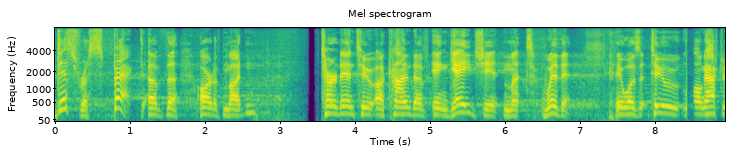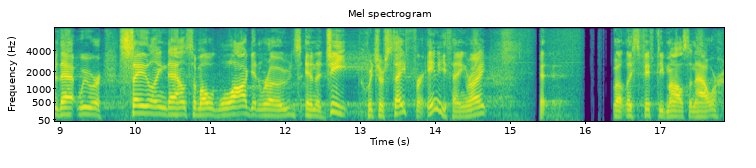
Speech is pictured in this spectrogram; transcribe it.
disrespect of the art of mudding turned into a kind of engagement with it. It wasn't too long after that we were sailing down some old logging roads in a Jeep, which are safe for anything, right? well, at least 50 miles an hour.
